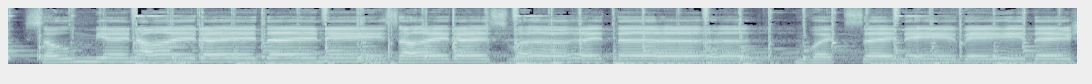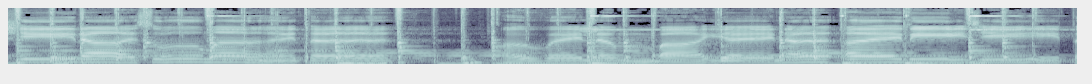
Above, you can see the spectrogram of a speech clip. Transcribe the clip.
सौम्यनारदने सारस्वत। वत्सने वेदशिरासुमत। अवलम्बायन अरिजित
